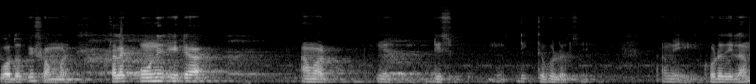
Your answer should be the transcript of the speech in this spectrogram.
পদকে সম্মান তাহলে কোন এটা আমার ডিস লিখতে বলেছি আমি করে দিলাম।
